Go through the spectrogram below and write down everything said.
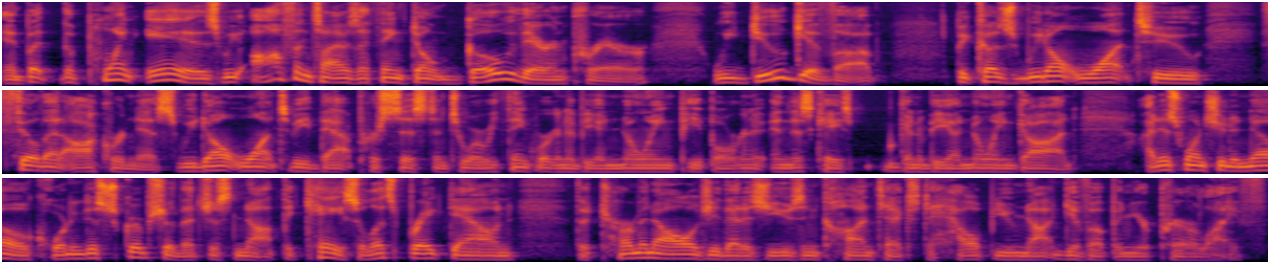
And but the point is, we oftentimes I think don't go there in prayer. We do give up because we don't want to feel that awkwardness. We don't want to be that persistent to where we think we're going to be annoying people. We're going to, in this case, we're going to be annoying God. I just want you to know, according to Scripture, that's just not the case. So let's break down the terminology that is used in context to help you not give up in your prayer life.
